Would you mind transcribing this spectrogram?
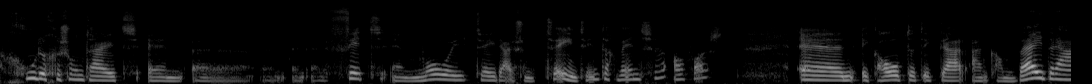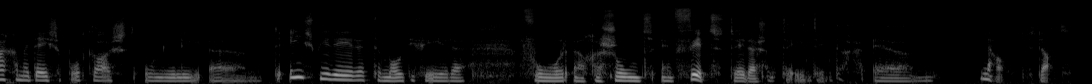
goede gezondheid en uh, een, fit en mooi 2022 wensen alvast. En ik hoop dat ik daaraan kan bijdragen met deze podcast om jullie uh, te inspireren, te motiveren voor een gezond en fit 2022. Uh, nou, dus dat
